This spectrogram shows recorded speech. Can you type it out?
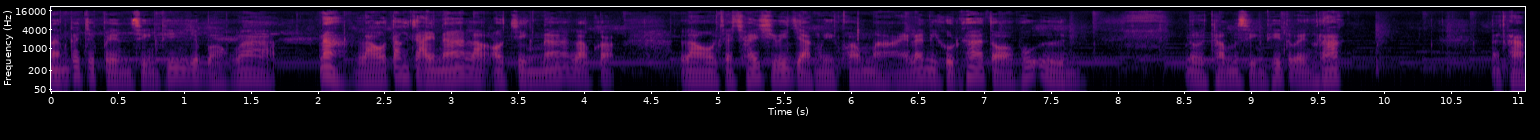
นั้นก็จะเป็นสิ่งที่จะบอกว่านะเราตั้งใจนะ เราเอาจริงนะ เราก็เราจะใช้ชีวิตอย่างมีความหมาย และมีคุณค่าต่อผู้อื่น โดยทำสิ่งที่ตัวเองรักนะครับ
